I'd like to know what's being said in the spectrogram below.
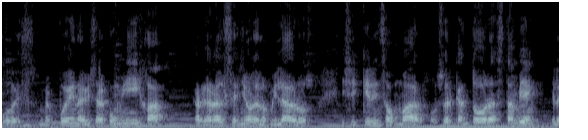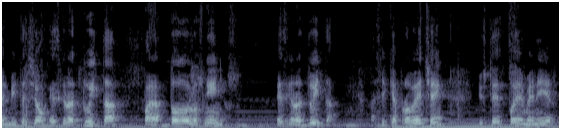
pues me pueden avisar con mi hija, cargar al Señor de los Milagros. Y si quieren saumar o ser cantoras, también. La invitación es gratuita para todos los niños. Es gratuita. Así que aprovechen y ustedes pueden venir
